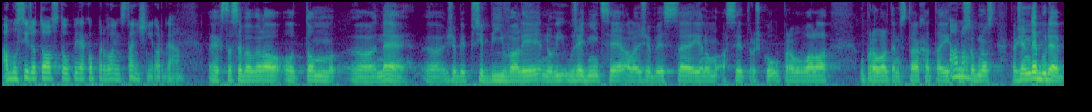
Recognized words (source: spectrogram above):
a musí do toho vstoupit jako prvoinstanční orgán. Jak jste se bavila o tom, eh, ne, eh, že by přibývali noví úředníci, ale že by se jenom asi trošku upravovala, upravoval ten vztah a ta jejich ano. působnost. Takže nebude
